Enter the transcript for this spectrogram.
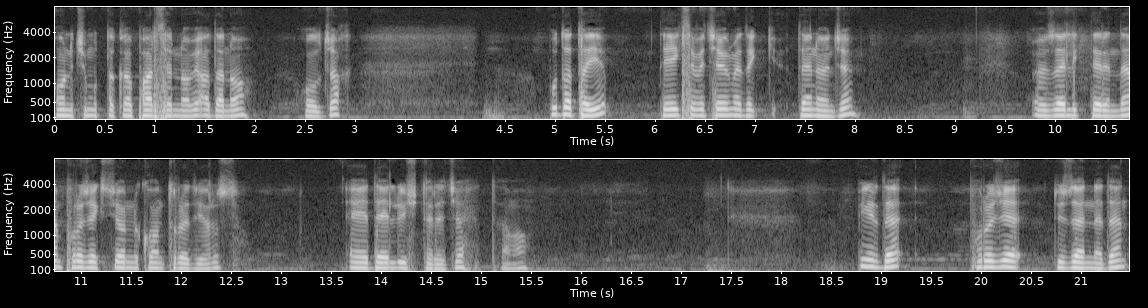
Onun için mutlaka parsel no ve Adano olacak. Bu datayı DXF'e çevirmeden önce özelliklerinden projeksiyonunu kontrol ediyoruz. E'de 53 derece. Tamam. Bir de proje düzenleden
